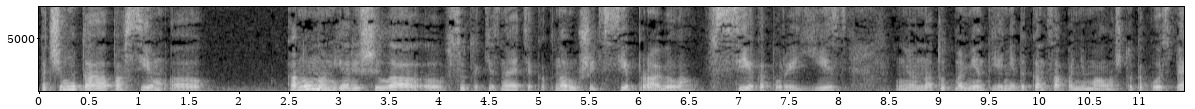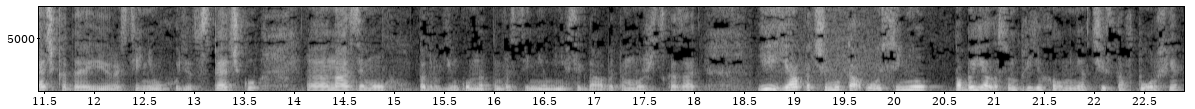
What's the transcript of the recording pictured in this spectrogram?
почему-то по всем э, канонам я решила э, все-таки, знаете, как нарушить все правила, все, которые есть, Э, на тот момент я не до конца понимала, что такое спячка, да, и растения уходят в спячку э, на зиму по другим комнатным растениям, не всегда об этом может сказать. И я почему-то осенью побоялась. Он приехал у меня чисто в торфе.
